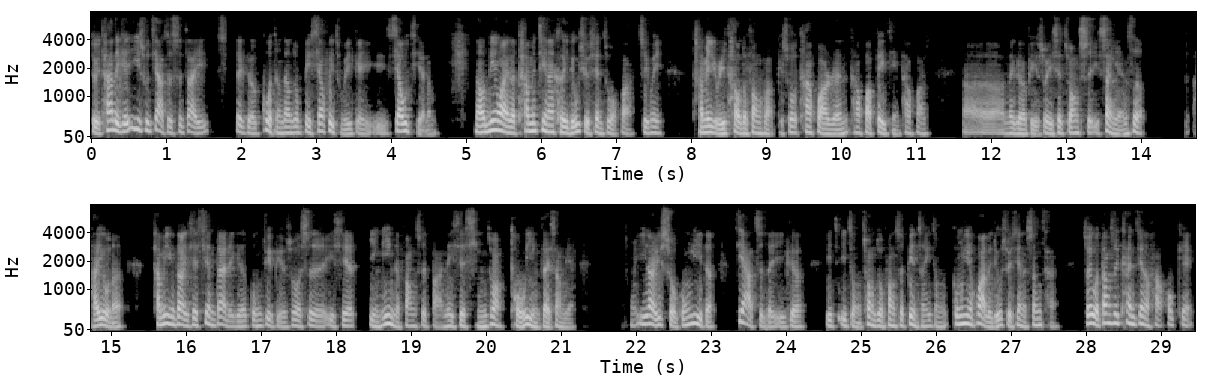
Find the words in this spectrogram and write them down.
对它的一个艺术价值是在这个过程当中被消费主义给消解了。然后另外一个，他们竟然可以流水线作画，是因为他们有一套的方法，比如说他画人，他画背景，他画。呃，那个比如说一些装饰一上颜色，还有呢，他们用到一些现代的一个工具，比如说是一些影印的方式，把那些形状投影在上面，从依赖于手工艺的价值的一个一一种创作方式，变成一种工业化的流水线的生产。所以我当时看见的话，OK，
